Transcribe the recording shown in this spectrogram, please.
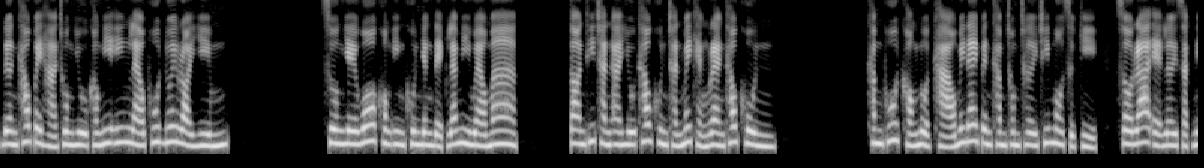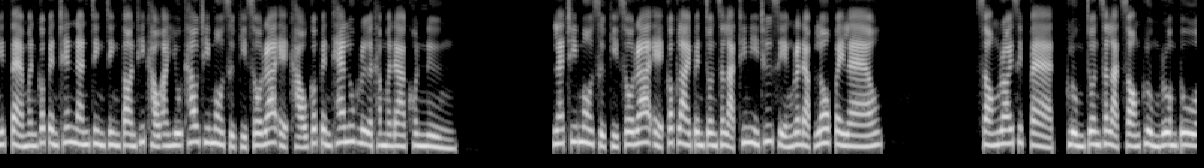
เดินเข้าไปหาทวงยูเขางี่อิงแล้วพูดด้วยรอยยิ้มซวงเยโวคงอิงคุณยังเด็กและมีแววมาก ตอนที่ฉันอายุเท่าคุณฉันไม่แข็งแรงเท่าคุณ คำพูดของหนวดขาวไม่ได้เป็นคำชมเชยที่โมสึกิโซราเอะเลยสักนิดแต่มันก็เป็นเช่นนั้นจริงๆ ตอนที่เขาอายุเท่าที่โมสึกิโซราเอะเขาก็เป็นแค่ลูกเรือธรรมดาคนหนึ่ง และที่โมสึกิโซราเอะก็กลายเป็นโจรสลัดที่มีชื่อเสียงระดับโลกไปแล้ว 218 กลุ่มโจรสลัดสองกลุ่มรวมตัว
